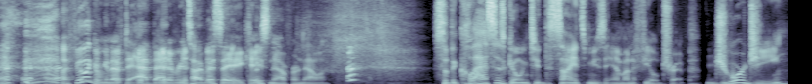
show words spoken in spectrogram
I feel like I'm going to have to add that every time I say a case now from now on. So the class is going to the Science Museum on a field trip. Georgie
